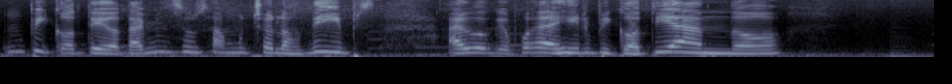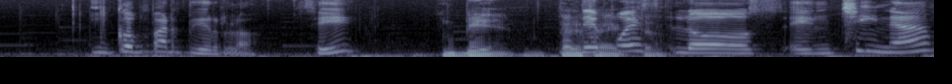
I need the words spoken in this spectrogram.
un picoteo. También se usan mucho los dips, algo que puedas ir picoteando y compartirlo, ¿sí? Bien, perfecto. Después los en China,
